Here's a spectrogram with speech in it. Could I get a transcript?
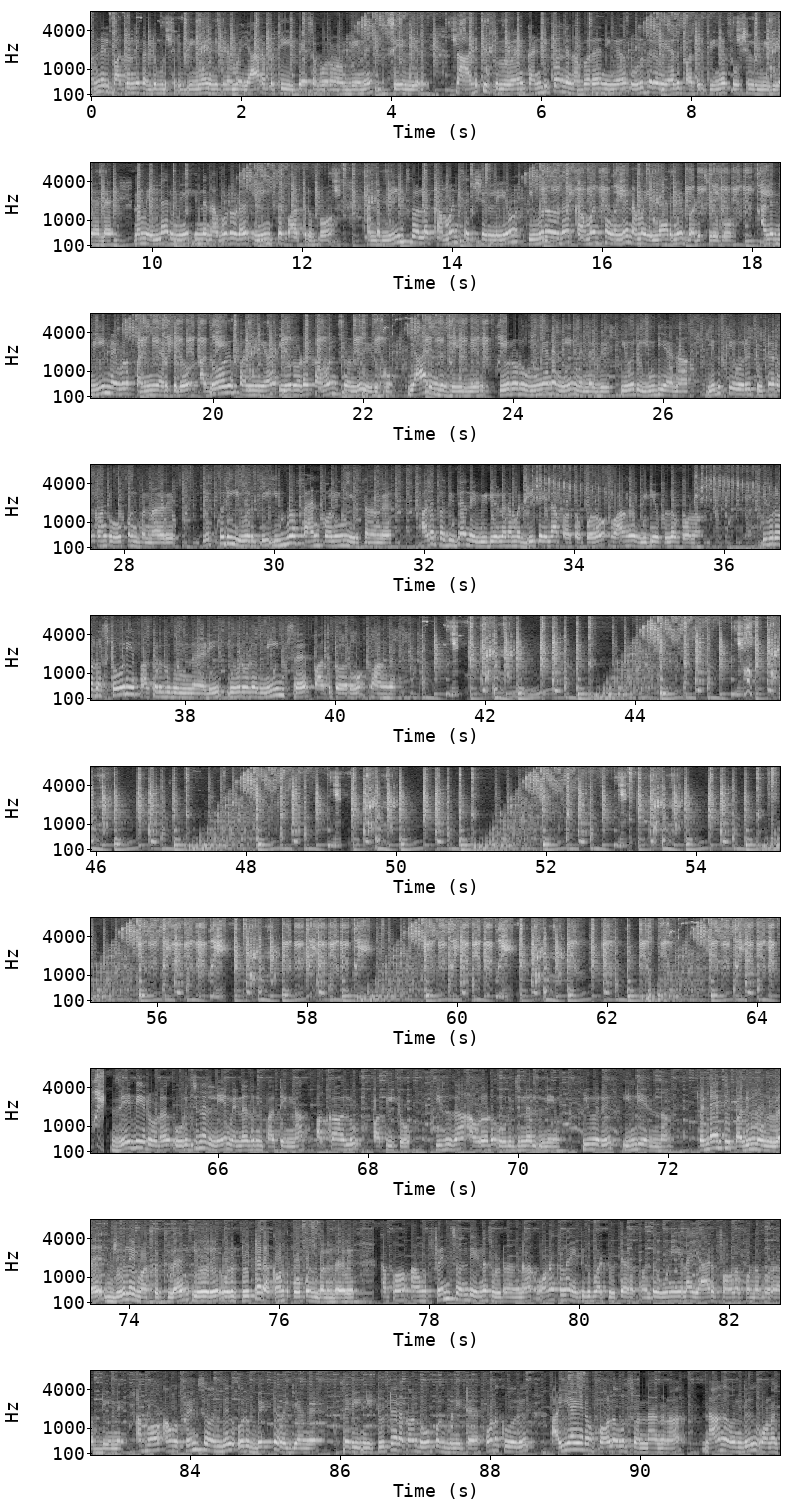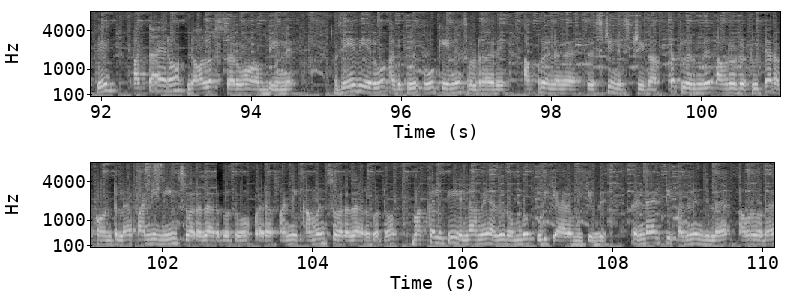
தமிழில் பார்த்தோன்னே கண்டுபிடிச்சிருப்பீங்க. இன்னைக்கு நம்ம யாரை பற்றி பேச போகிறோம் அப்படின்னு சேவியர். நான் அடுத்து சொல்லுவேன். கண்டிப்பாக இந்த நபரை நீங்கள் ஒரு தடவையாவது பார்த்துருப்பீங்க சோஷியல் மீடியாவில் நம்ம எல்லாருமே இந்த நபரோட மீம்ஸை பார்த்துருப்போம். அந்த மீம்ஸில் உள்ள கமெண்ட் செக்ஷன்லேயும் இவரோட கமெண்ட்ஸை வந்து நம்ம எல்லாருமே படிச்சிருப்போம். அந்த மீம் எவ்வளோ ஃபன்னியாக இருக்குதோ அதோட ஃபன்னியாக இவரோட கமெண்ட்ஸ் வந்து இருக்கும். யார் இந்த சேவியர் இவரோட உண்மையான நேம் என்னது? இவர் இந்தியானா? எதுக்கு இவர் ட்விட்டர் அக்கௌண்ட் ஓப்பன் பண்ணாரு? எப்படி இவருக்கு இவ்வளோ ஃபேன் ஃபாலோயிங் இருக்காங்க? அதை பற்றி தான் இந்த வீடியோவில் நம்ம டீட்டெயிலாக பார்க்க போகிறோம் வாங்க வீடியோக்குள்ளே போகலாம் இவரோட ஸ்டோரியை பார்க்கறதுக்கு முன்னாடி இவரோட மீம்ஸை பார்த்துட்டு வருவோம். வாங்க. ஜேவியரோட ஒரிஜினல் நேம் என்னதுன்னு பார்த்தீங்கன்னா பக்காலு பபிட்டோ. இதுதான் அவரோட ஒரிஜினல் நேம் இவர் இந்தியன் தான். ரெண்டாயிரத்தி பதிமூணில் ஜூலை மாதத்தில் இவர் ஒரு ட்விட்டர் அக்கௌண்ட் ஓப்பன் பண்ணார். அப்போ அவங்க ஃப்ரெண்ட்ஸ் வந்து என்ன சொல்கிறாங்கன்னா உனக்கெல்லாம் எதுக்குப்பா ட்விட்டர் அக்கௌண்ட் உனியெல்லாம் யார் ஃபாலோ பண்ண போகிற அப்படின்னு. அப்போ அவங்க ஃப்ரெண்ட்ஸை வந்து ஒரு பெட்டை வைக்காங்க சரி நீ ட்விட்டர் அக்கௌண்ட் ஓப்பன் பண்ணிட்ட. உனக்கு ஒரு ஐயாயிரம் ஃபாலோவர்ஸ் வந்தாங்கன்னா நாங்கள் வந்து உனக்கு பத்தாயிரம் டாலர்ஸ் தருவோம் அப்படின்னு. ஜேவியரும் அதுக்கு ஓகேன்னு சொல்கிறாரு அப்புறம் என்னங்க? ரெஸ்டின் ஹிஸ்ட்ரி தான். அப்பத்துலேருந்து அவரோட ட்விட்டர் அக்கௌண்ட்டில் ஃபன்னி மீம்ஸ் வரதா இருக்கட்டும் வேறு ஃபன்னி கமெண்ட்ஸ் வரதா இருக்கட்டும் மக்களுக்கு எல்லாமே அது ரொம்ப பிடிக்க ஆரம்பிக்குது. ரெண்டாயிரத்தி பதினஞ்சில் அவரோட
